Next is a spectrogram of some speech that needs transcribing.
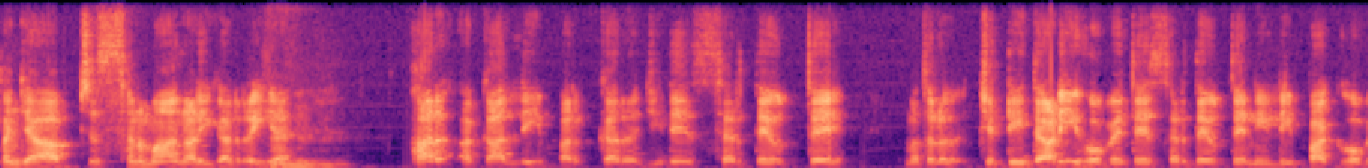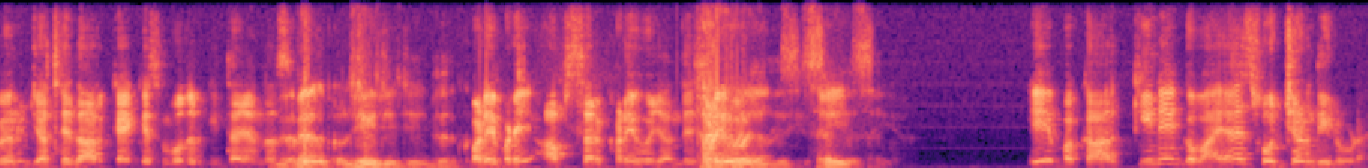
ਪੰਜਾਬ 'ਚ ਸਨਮਾਨ ਵਾਲੀ ਗੱਲ ਰਹੀ ਹੈ। ਹਰ ਅਕਾਲੀ ਵਰਕਰ ਜਿਹਦੇ ਸਿਰ ਤੇ ਉੱਤੇ ਮਤਲਬ ਚਿੱਟੀ ਦਾੜੀ ਹੋਵੇ ਤੇ ਸਿਰ ਦੇ ਉੱਤੇ ਨੀਲੀ ਪੱਗ ਹੋਵੇ ਉਹਨੂੰ ਜਥੇਦਾਰ ਕਹਿ ਕੇ ਸੰਬੋਧਨ ਕੀਤਾ ਜਾਂਦਾ ਸੀ। ਬਿਲਕੁਲ ਜੀ ਜੀ ਜੀ ਬਿਲਕੁਲ। ਬੜੇ ਬੜੇ ਅਫਸਰ ਖੜੇ ਹੋ ਜਾਂਦੇ ਸੀ। ਖੜੇ ਹੋ ਜਾਂਦੇ ਸੀ ਸਹੀ ਹੈ ਸਹੀ ਇਹ ਵਕਾਰ ਕਿਨੇ ਗਵਾਇਆ? ਇਹ ਸੋਚਣ ਦੀ ਲੋੜ ਹੈ।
